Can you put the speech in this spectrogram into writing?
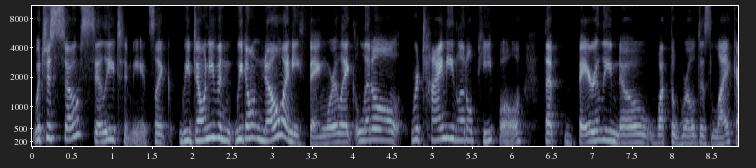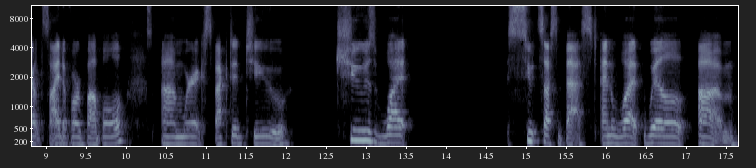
which is so silly to me. It's like we don't even we don't know anything. We're like little we're tiny little people that barely know what the world is like outside of our bubble um, we're expected to choose what suits us best and what will um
